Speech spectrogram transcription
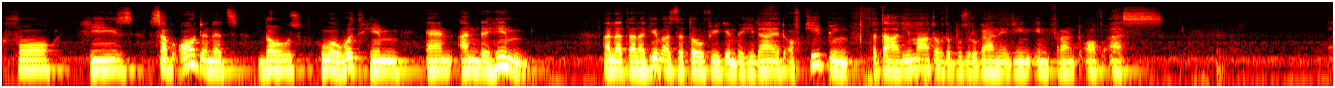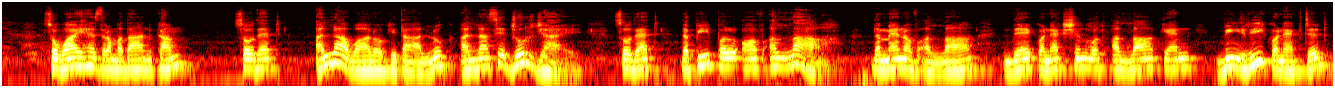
for his subordinates, those who were with him and under him. Allah Ta'ala give us the tawfiq and the hidayat of keeping the ta'limat of the Buzurgan Deen in front of us. So why has Ramadan come? So that Allah walo ki ta'alluq, Allah se jur. So that the people of Allah, the men of Allah, their connection with Allah can be reconnected,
